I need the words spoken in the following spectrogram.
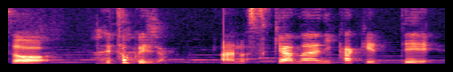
そう。で解くじゃん。あのスキャナーにかけて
